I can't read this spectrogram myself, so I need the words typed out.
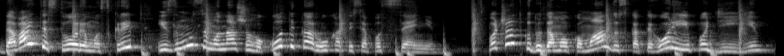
Давайте створимо скрипт і змусимо нашого котика рухатися по сцені. Спочатку додамо команду з категорії події.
